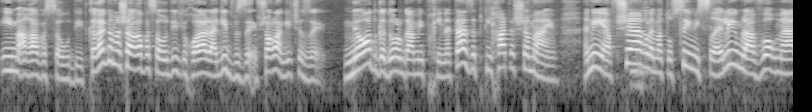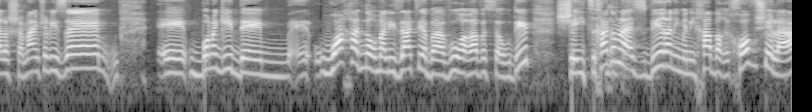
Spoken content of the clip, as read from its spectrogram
עם ערב הסעודית. כרגע מה שערב הסעודית יכולה להגיד, ואפשר להגיד שזה מאוד גדול גם מבחינתה, זה פתיחת השמיים. אני אאפשר למטוסים ישראלים לעבור מעל השמיים שלי. זה, אה, בוא נגיד, אה, וואחד נורמליזציה בעבור ערב הסעודית, שהיא צריכה גם להסביר, אני מניחה, ברחוב שלה,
